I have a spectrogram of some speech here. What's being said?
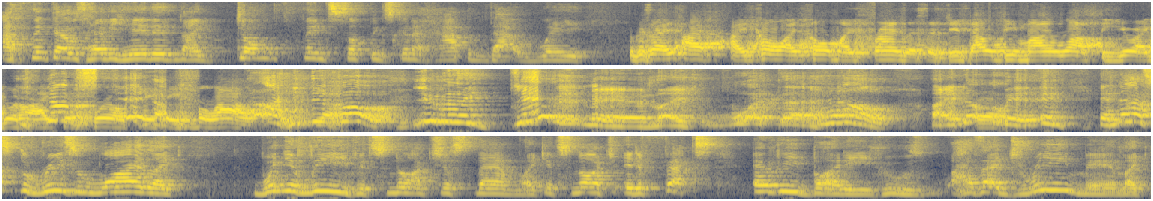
I think that was heavy-handed, and I don't think something's going to happen that way. Because I, I, I told I told my friends I said dude that would be my luck the year I go to IPF World they, they pull out I know. You'd be like, damn it, man. Like, what the hell? I know, man. And and that's the reason why, like, when you leave, it's not just them. Like, it's not. It affects everybody who's has that dream, man. Like,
